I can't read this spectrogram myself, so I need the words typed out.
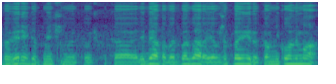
Проверить отмеченную точку. Та, ребята, без базара, я вже провірив, там нікого нема.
